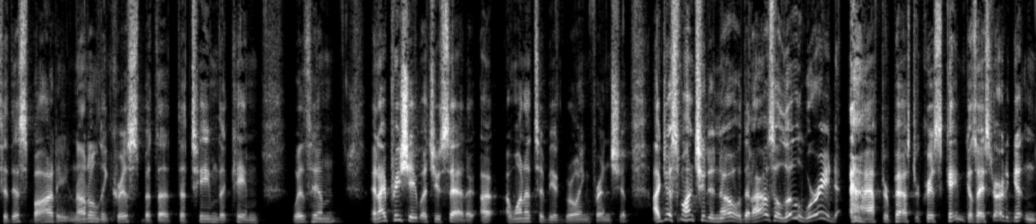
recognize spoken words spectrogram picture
to this body. Not only Chris, but the, the team that came with him. And I appreciate what you said. I, I want it to be a growing friendship. I just want you to know that I was a little worried after Pastor Chris came because I started getting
